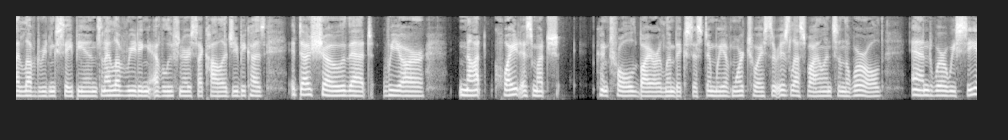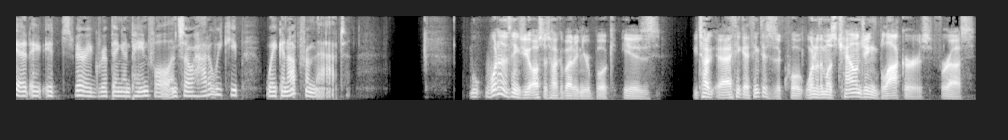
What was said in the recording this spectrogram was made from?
I loved reading Sapiens and I love reading evolutionary psychology because it does show that we are not quite as much controlled by our limbic system. We have more choice. There is less violence in the world. And where we see it, it, it's very gripping and painful. And so, how do we keep waking up from that? One of the things you also talk about in your book is you talk. I think I think this is a quote. One of the most challenging blockers for us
